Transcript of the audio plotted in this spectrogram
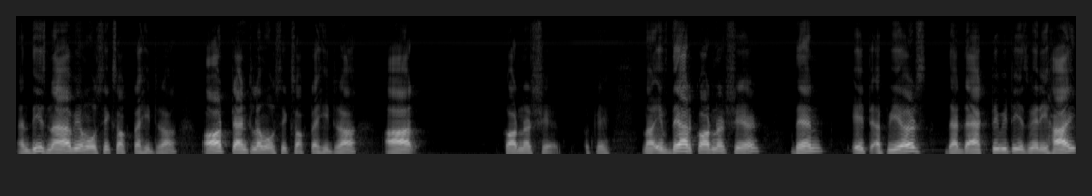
and these niobium O6 octahedra or tantalum O6 octahedra are corner shared. Okay. Now, if they are corner shared then it appears that the activity is very high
